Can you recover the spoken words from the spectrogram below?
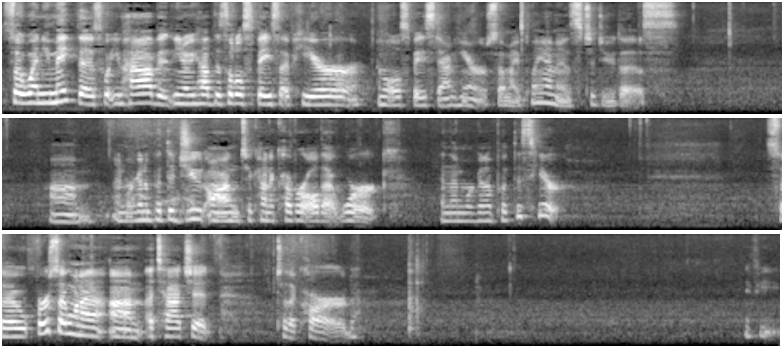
So when you make this, what you have is, you know, you have this little space up here and a little space down here. So my plan is to do this. Um, and we're going to put the jute on to kind of cover all that work. And then we're going to put this here. So first I want to um, attach it to the card. If you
